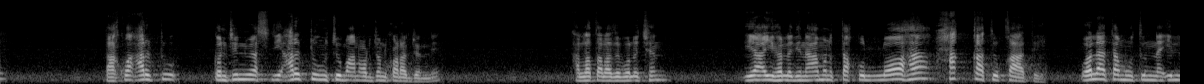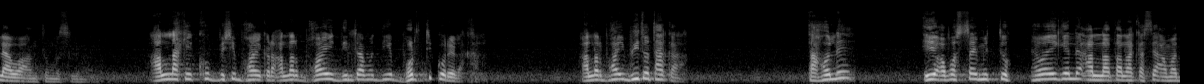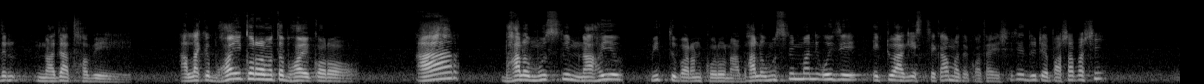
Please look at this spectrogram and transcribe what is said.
তাকোয়া আর একটু কন্টিনিউয়াসলি আর একটু উঁচু মান অর্জন করার জন্যে। আল্লাহ তালা যে বলেছেন তাকুল্লাহা হাক্কা তুকাতে মুসলিম আল্লাহকে খুব বেশি ভয় করা, আল্লাহর ভয় দিলটার মধ্যে দিয়ে ভর্তি করে রাখা, আল্লাহর ভয় ভীত থাকা। তাহলে এই অবস্থায় মৃত্যু হয়ে গেলে আল্লাহ তালার কাছে আমাদের নাজাত হবে। আল্লাহকে ভয় করার মতো ভয় করো। আর ভালো মুসলিম না হয়ে মৃত্যুবরণ করো না। ভালো মুসলিম মানে ওই যে একটু আগে থেকে আমাদের কথা এসেছে দুইটা পাশাপাশি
